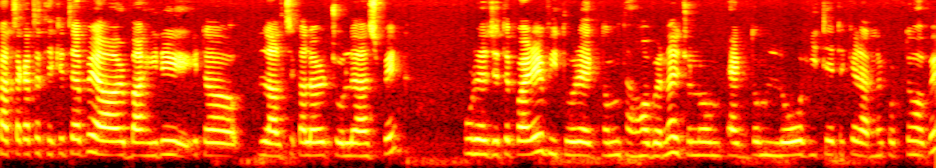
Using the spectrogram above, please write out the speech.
কাঁচা কাঁচা থেকে যাবে আর বাহিরে এটা লালচে কালার চলে আসবে, পুড়ে যেতে পারে, ভিতরে একদম হবে না। এর জন্য একদম লো হিটে এটাকে রান্না করতে হবে।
